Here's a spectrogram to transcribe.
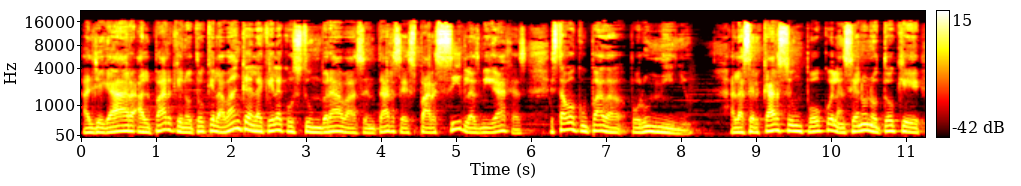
Al llegar al parque notó que la banca en la que él acostumbraba a sentarse a esparcir las migajas estaba ocupada por un niño. Al acercarse un poco, el anciano notó que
